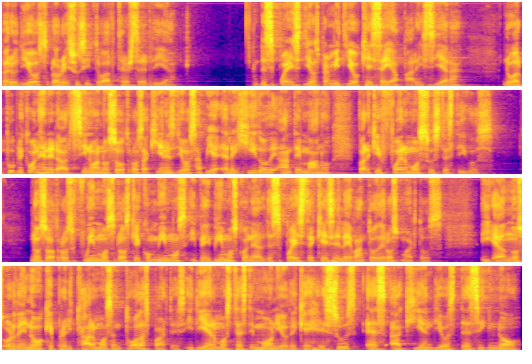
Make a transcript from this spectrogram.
pero Dios lo resucitó al tercer día Después Dios permitió que se apareciera no al público en general, sino a nosotros a quienes Dios había elegido de antemano para que fuéramos sus testigos. Nosotros fuimos los que comimos y bebimos con Él después de que se levantó de los muertos. Y Él nos ordenó que predicáramos en todas partes y diéramos testimonio de que Jesús es a quien Dios designó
